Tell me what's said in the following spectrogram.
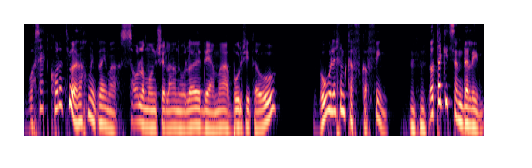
והוא עשה את כל הטיול, אנחנו נמצאים עם הסולומון שלנו, לא יודע מה, הבולשיט ההוא, והוא הולך עם כפכפים. לא תגיד סנדלים.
